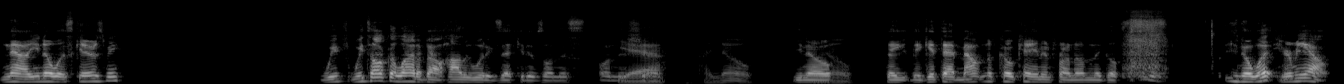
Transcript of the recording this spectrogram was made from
Now you know what scares me. We we talk a lot about Hollywood executives on this on this Yeah. show. I know. You know, know. They they get that mountain of cocaine in front of them. They go, you know what? Hear me out.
